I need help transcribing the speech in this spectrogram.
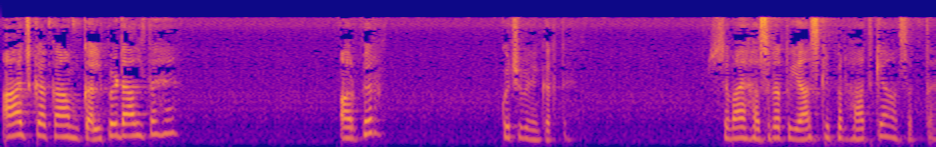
آج کا کام کل پہ ڈالتے ہیں اور پھر کچھ بھی نہیں کرتے۔ سوائے حسرت یاس کے پھر ہاتھ کیا آ سکتا ہے؟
